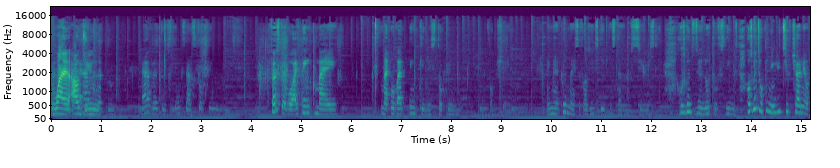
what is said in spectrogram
have a- Why? How I do you? of- I have a lot of things that's stopping me. First of all, I think my my overthinking is stopping me from sharing. I mean, I told myself I was going to take Instagram seriously. I was going to do a lot of things. I was going to open a YouTube channel.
